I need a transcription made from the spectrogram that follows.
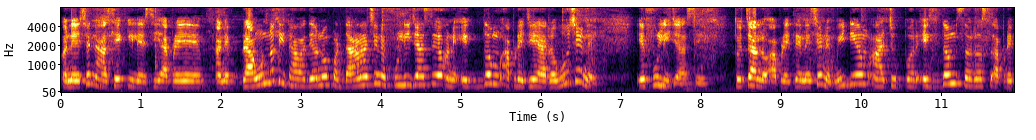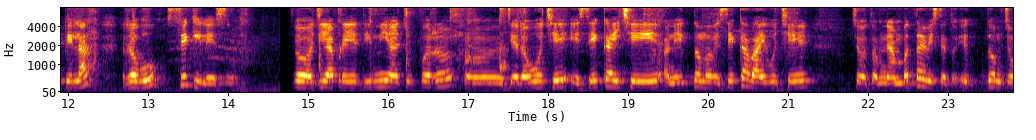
અને છે ને આ શેકી લેશી. આપણે આને બ્રાઉન નથી થવા દેવાનો, પણ દાણા છે ને ફૂલી જશે અને એકદમ આપણે જે આ રવો છે ને એ ફૂલી જશે. તો ચાલો આપણે તેને છે ને મીડિયમ આંચ ઉપર એકદમ સરસ આપણે પહેલાં રવો શેકી લેશું. તો હજી આપણે ધીમી આંચ ઉપર જે રવો છે એ શેકાય છે અને એકદમ હવે શેકાવા આવ્યો છે. જો તમને આમ બતાવીશ તો એકદમ જો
